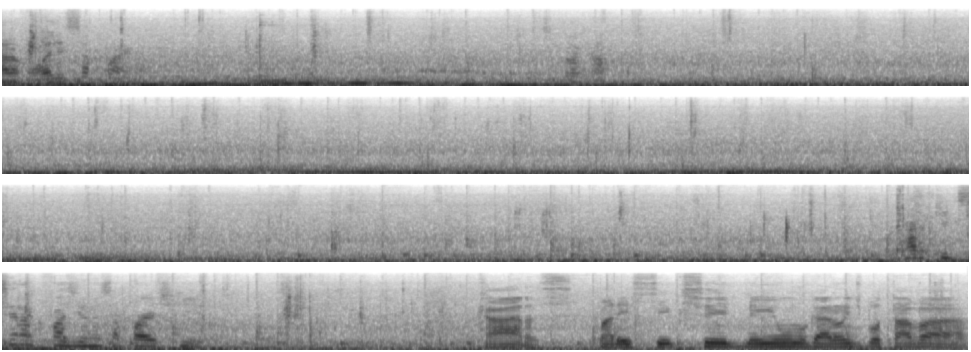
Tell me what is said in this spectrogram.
Cara, olha essa parte. Pra cá. Cara, o que, que será que fazia nessa parte aqui? Cara, parecia que ser meio um lugar onde botava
